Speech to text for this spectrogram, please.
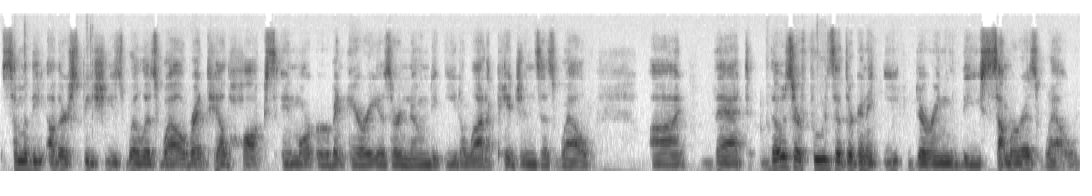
some of the other species will as well. Red tailed hawks in more urban areas are known to eat a lot of pigeons as well. Uh, that those are foods that they're going to eat during the summer as well.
